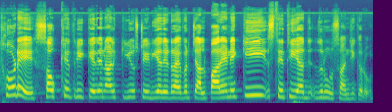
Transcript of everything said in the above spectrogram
ਥੋੜੇ ਸੌਖੇ ਤਰੀਕੇ ਦੇ ਨਾਲ ਕੀ ਆਸਟ੍ਰੇਲੀਆ ਦੇ ਡਰਾਈਵਰ ਚੱਲ ਪਾ ਰਹੇ ਨੇ? ਕੀ ਸਥਿਤੀ ਹੈ? ਜ਼ਰੂਰ ਸਾਂਝੀ ਕਰੋ।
